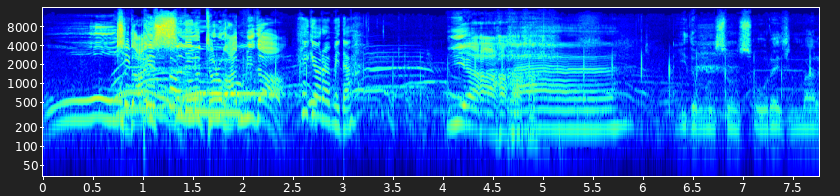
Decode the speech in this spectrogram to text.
오칩 nice. 들어갑니다. 해결합니다. 이야 와, 이동훈 선수 올해 정말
